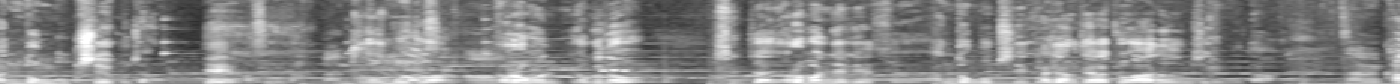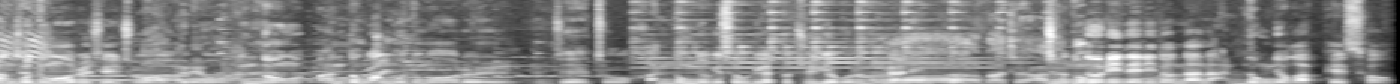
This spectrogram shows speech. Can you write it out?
안동국 씨의 고장. 예, 맞습니다. 안동. 너무 좋아. 어. 여러 번 여기서 진짜 여러 번 얘기했어요. 안동국 씨 가장 제가 좋아하는 음식입니다. 나는 강고등어를 제일 좋아하고 아, 그래요? 안동 안동 강고등어를 이제 저 안동역에서 우리가 또 즐겨 보는 노래니까 아 맞아요. 안동 첫눈이 내리던 난 안동역 앞에서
